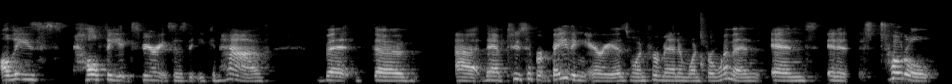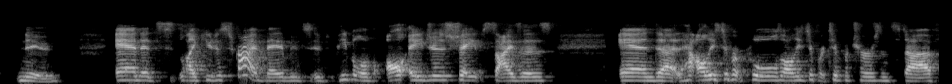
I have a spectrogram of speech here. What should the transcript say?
all these healthy experiences that you can have. But the uh, they have two separate bathing areas, one for men and one for women, and and it's total nude. And it's like you described, people of all ages, shapes, sizes, and uh, all these different pools, all these different temperatures and stuff.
